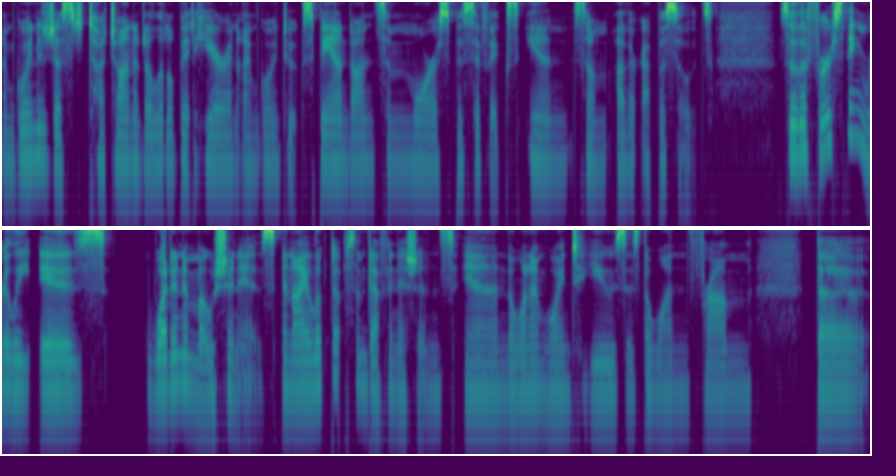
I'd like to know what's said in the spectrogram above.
I'm going to just touch on it a little bit here and I'm going to expand on some more specifics in some other episodes. So, the first thing really is what an emotion is. And I looked up some definitions, and the one I'm going to use is the one from the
